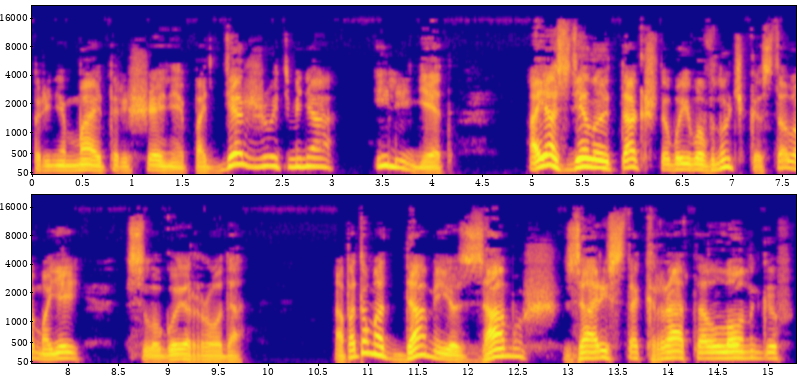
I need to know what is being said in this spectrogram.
принимает решение поддерживать меня или нет. А я сделаю так, чтобы его внучка стала моей слугой рода. А потом отдам ее замуж за аристократа Лонгов,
